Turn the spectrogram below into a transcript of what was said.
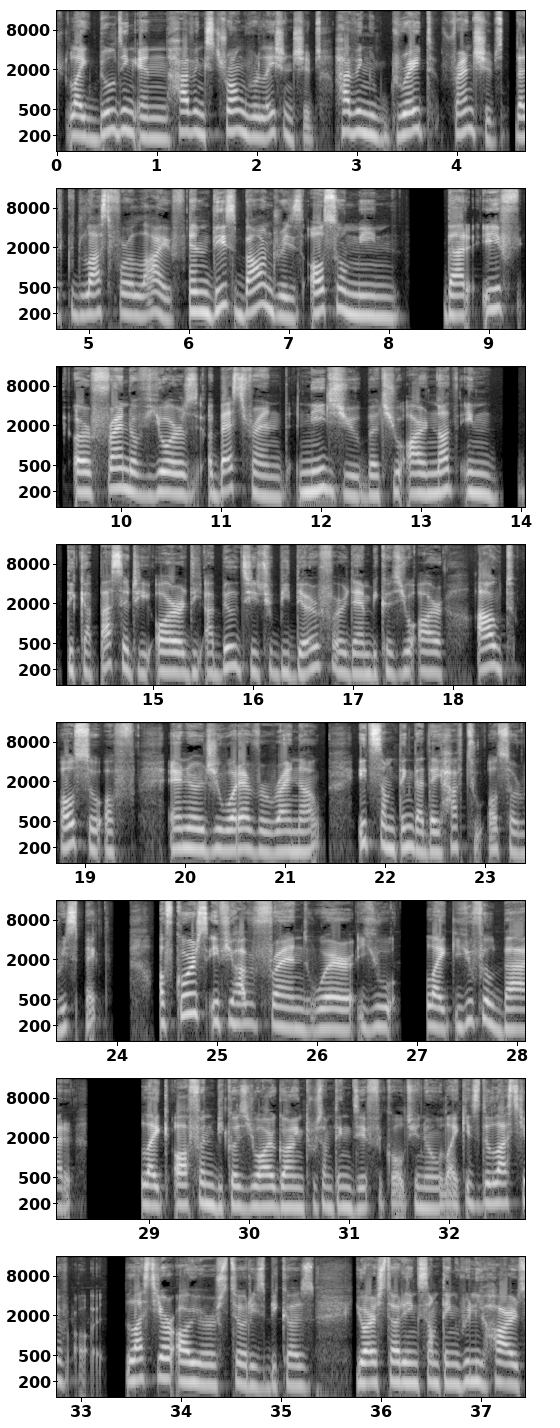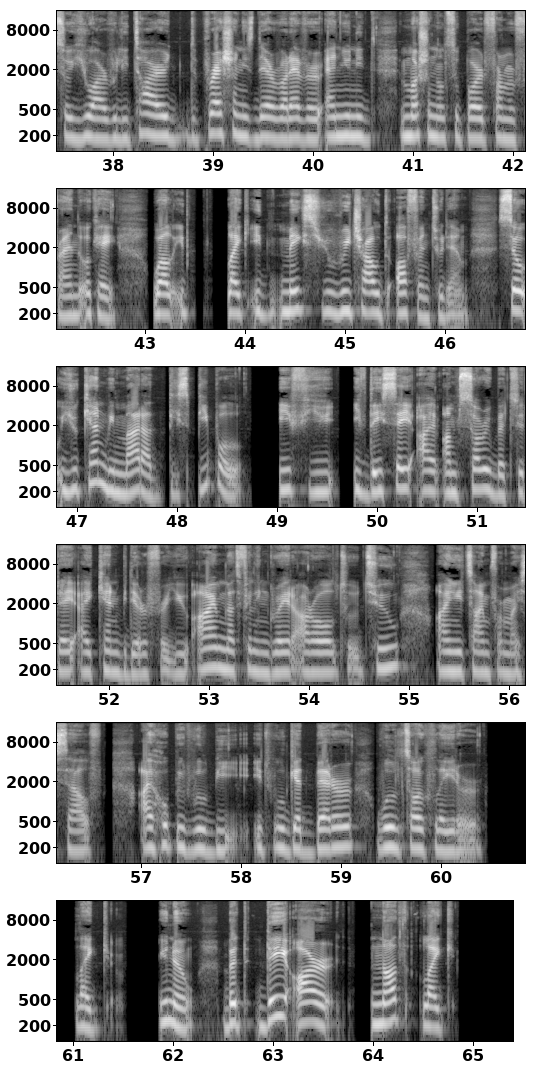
like building and having strong relationships, having great friendships that could last for a life. And these boundaries also mean that if a friend of yours, a best friend, needs you, but you are not in the capacity or the ability to be there for them because you are out also of energy, whatever, right now, it's something that they have to also respect. Of course, if you have a friend where you like you feel bad like often because you are going through something difficult you know like it's the last year last year all your studies because you are studying something really hard so you are really tired depression is there whatever and you need emotional support from a friend okay well it like it makes you reach out often to them. So you can be mad at these people if you if they say I, i'm sorry but today i can't be there for you. I'm not feeling great at all to too i need time for myself. I hope it will be it will get better. We'll talk later. Like you know but they are not like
